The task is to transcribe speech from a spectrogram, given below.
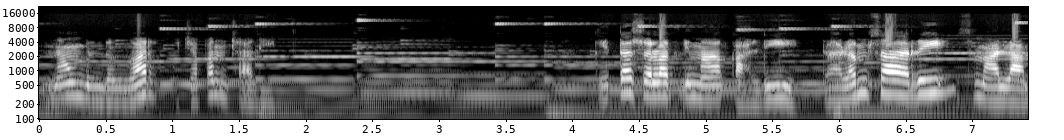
senang mendengar ucapan Sali. Kita sholat lima kali dalam sehari semalam.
